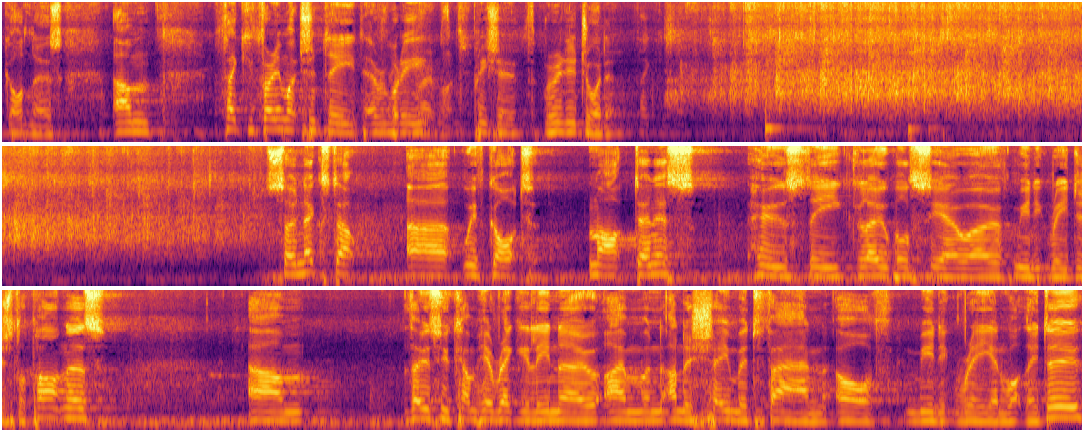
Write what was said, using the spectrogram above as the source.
God knows. Um, thank you very much indeed, everybody. Appreciate it. Really enjoyed it. Thank you. So next up, uh, we've got Mark Dennis, who's the global COO of Munich Re Digital Partners. Um, those who come here regularly know I'm an unashamed fan of Munich Re and what they do.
